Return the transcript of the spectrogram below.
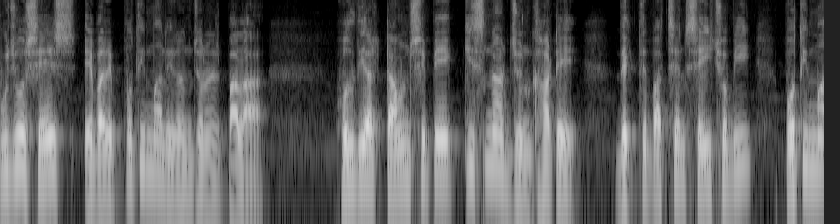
পুজো শেষ, এবারে প্রতিমা নিরঞ্জনের পালা। হলদিয়ার টাউনশিপে কৃষ্ণার্জুন ঘাটে দেখতে পাচ্ছেন সেই ছবি, প্রতিমা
